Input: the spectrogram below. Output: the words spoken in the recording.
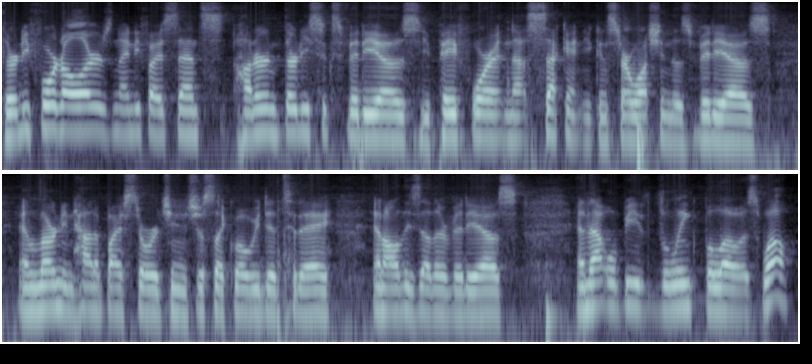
$34.95, 136 videos. You pay for it in that second you can start watching those videos and learning how to buy storage units just like what we did today and all these other videos. And that will be the link below as well.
